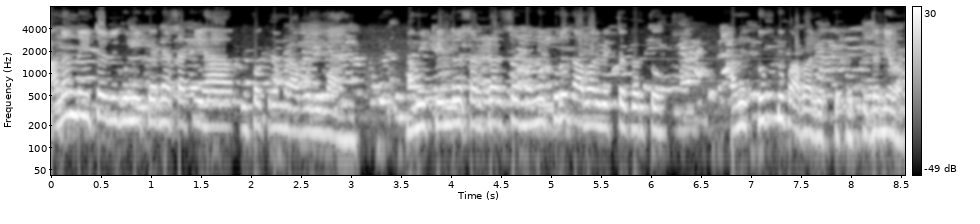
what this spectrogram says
आनंद इथे विगुणी करण्यासाठी हा उपक्रम राबवलेला आहे. आम्ही केंद्र सरकारचं मनपूर्वक आभार व्यक्त करतो. आम्ही खूप खूप आभार व्यक्त करतो. धन्यवाद.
